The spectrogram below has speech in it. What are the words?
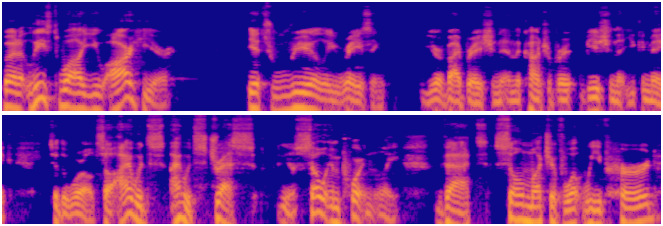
but at least while you are here, it's really raising your vibration and the contribution that you can make to the world. So I would I would stress, you know, so importantly that so much of what we've heard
